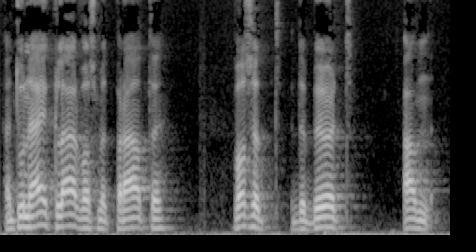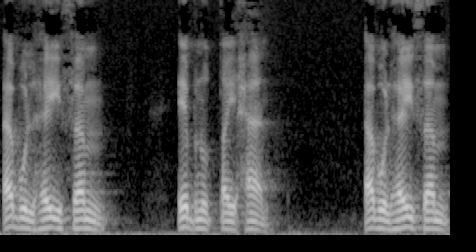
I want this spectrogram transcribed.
En toen hij klaar was met praten, was het de beurt aan Abu al-Haytham ibn al-Tayhan. Abu al-Haytham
